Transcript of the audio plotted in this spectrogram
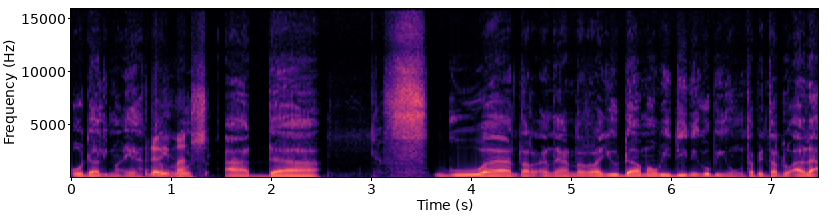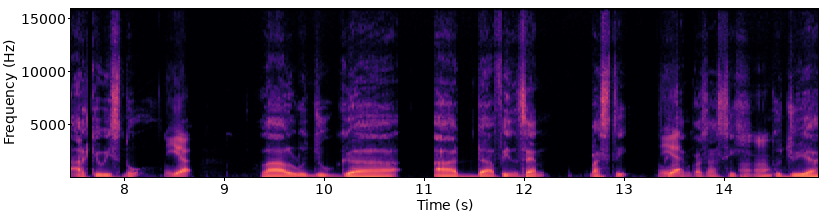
Udah lima ya. Udah lima. Terus ada gua ntar ini antara Yuda sama Widi nih gue bingung. Tapi ntar dulu ada Arki Wisnu. Iya. Lalu juga ada Vincent pasti. Iya. Vincent Kosasi Mm-mm. tujuh ya.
